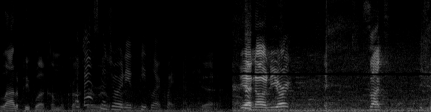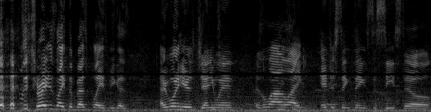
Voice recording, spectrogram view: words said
A lot of people I come The across. are vast real majority of the people are quite friendly. Yeah. Yeah, no, New York sucks. Detroit is like the best place because everyone here is genuine. There's a lot of like interesting things to see still.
